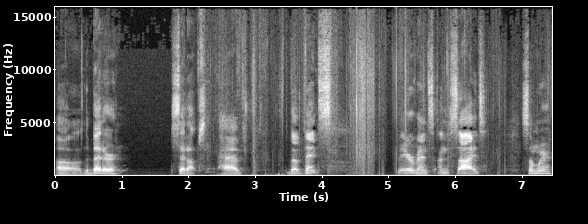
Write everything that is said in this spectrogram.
uh, the better setups have the vents, the air vents on the sides somewhere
